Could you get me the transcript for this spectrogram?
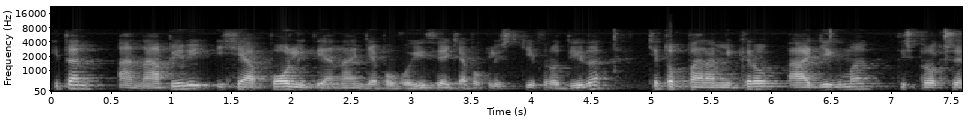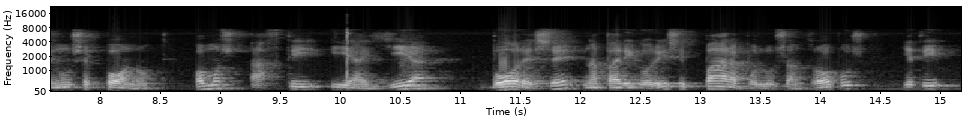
Ήταν ανάπηρη, είχε απόλυτη ανάγκη από βοήθεια και αποκλειστική φροντίδα και το παραμικρό άγγιγμα της προξενούσε πόνο. Όμως αυτή η Αγία μπόρεσε να παρηγορήσει πάρα πολλούς ανθρώπους γιατί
